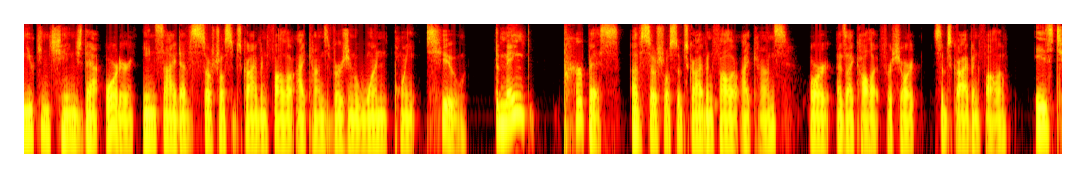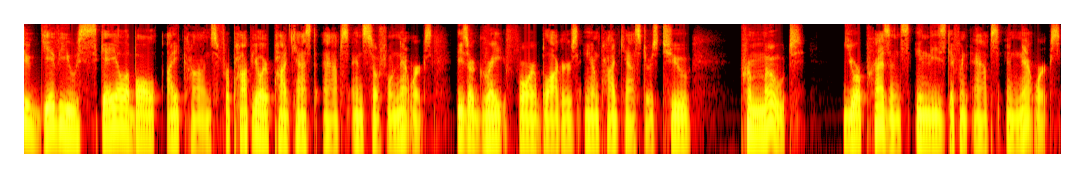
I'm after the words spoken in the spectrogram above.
you can change that order inside of social subscribe and follow icons version 1.2. The main purpose of social subscribe and follow icons or as I call it for short, subscribe and follow, is to give you scalable icons for popular podcast apps and social networks. These are great for bloggers and podcasters to promote your presence in these different apps and networks.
